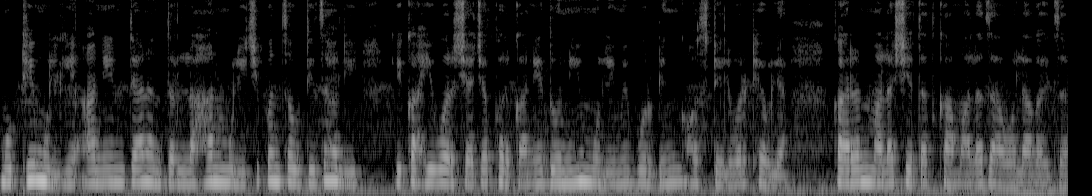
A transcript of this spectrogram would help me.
मोठी मुलगी आणि त्यानंतर लहान मुलीची पण चौथी झाली की काही वर्षाच्या फरकाने दोन्ही मुली मी बोर्डिंग हॉस्टेलवर ठेवल्या. कारण मला शेतात कामाला जावं लागायचं.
